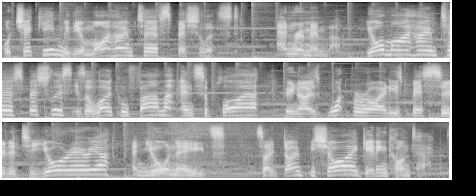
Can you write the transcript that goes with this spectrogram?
or check in with your My Home Turf specialist. And remember, your My Home Turf specialist is a local farmer and supplier who knows what variety is best suited to your area and your needs. So don't be shy, get in contact.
